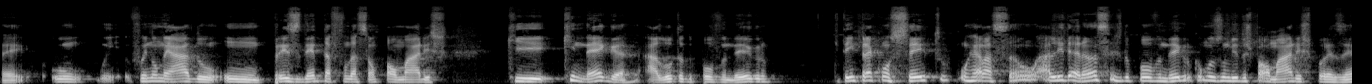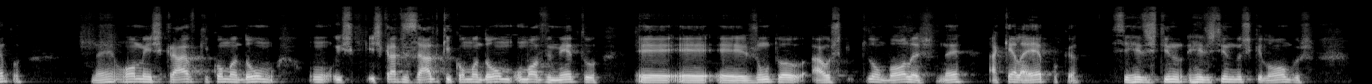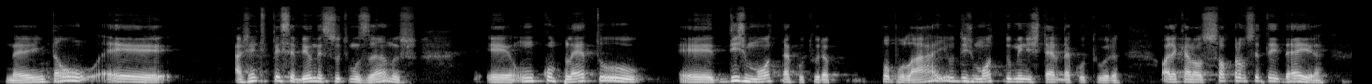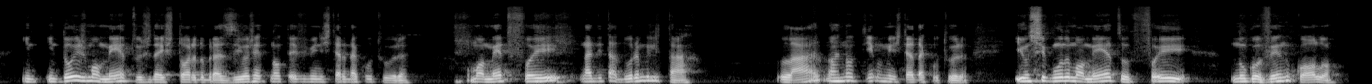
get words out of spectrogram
Né? Um, foi nomeado um presidente da Fundação Palmares que, que nega a luta do povo negro, que tem preconceito com relação a lideranças do povo negro, como o Zumbi dos Palmares, por exemplo. Né? Um homem escravo que comandou um, um escravizado que comandou um, um movimento é, é, é, junto aos quilombolas, né, aquela época, se resistindo, resistindo nos quilombos. Né? Então, é, a gente percebeu nesses últimos anos é, um completo é, desmonte da cultura popular e o desmonte do Ministério da Cultura. Olha, Carol, só para você ter ideia, em, em, dois momentos da história do Brasil a gente não teve Ministério da Cultura. Um momento foi na ditadura militar. Lá nós não tínhamos Ministério da Cultura. E um segundo momento foi no governo Collor.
